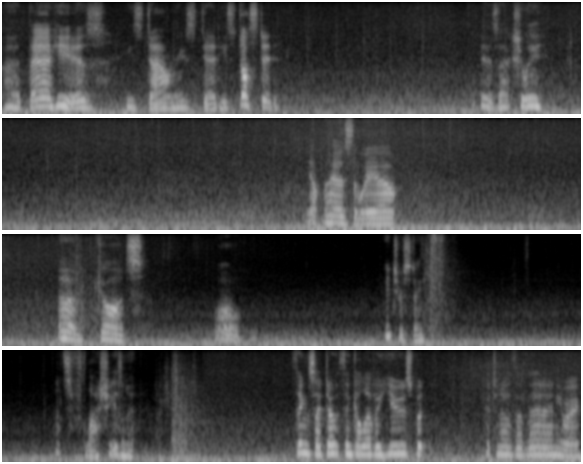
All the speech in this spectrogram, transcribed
But there he is. He's down, he's dead, he's dusted. It is, actually. Yep, there's the way out. Oh, gods. Whoa. Interesting. That's flashy, isn't it? Things I don't think I'll ever use, but good to know they're there anyway.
